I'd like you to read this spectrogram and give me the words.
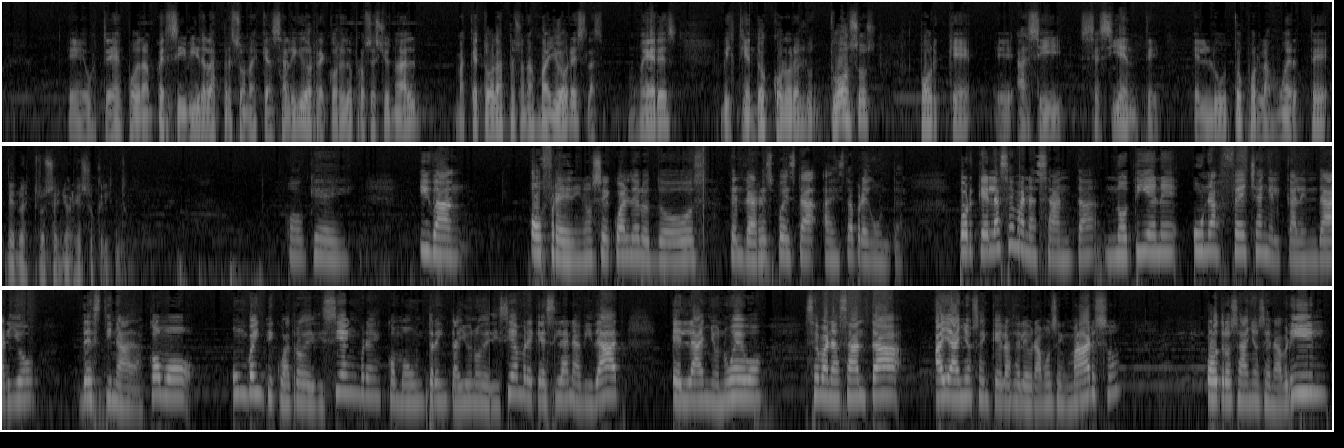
Eh, ustedes podrán percibir a las personas que han salido del recorrido procesional, más que todas las personas mayores, las mujeres, vistiendo colores luctuosos, porque eh, así se siente el luto por la muerte de nuestro Señor Jesucristo. Ok. Iván o Freddy, no sé cuál de los dos tendrá respuesta a esta pregunta. ¿Por qué la Semana Santa no tiene una fecha en el calendario destinada? Como un 24 de diciembre, como un 31 de diciembre, que es la Navidad, el Año Nuevo. Semana Santa, hay años en que la celebramos en marzo, otros años en abril.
